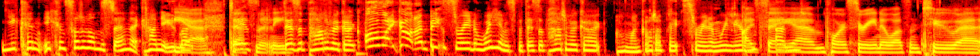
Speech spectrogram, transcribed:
You can you can sort of understand that, can't you? Yeah, definitely. There's a part of her going, "Oh my god, I beat Serena Williams," but there's a part of her going, "Oh my god, I beat Serena Williams." I'd say And- um, poor Serena wasn't too uh,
